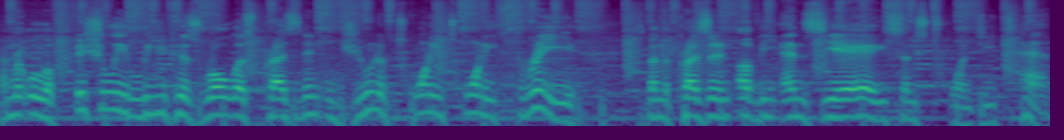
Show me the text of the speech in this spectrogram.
Emmert will officially leave his role as president in June of 2023. He's been the president of the NCAA since 2010.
